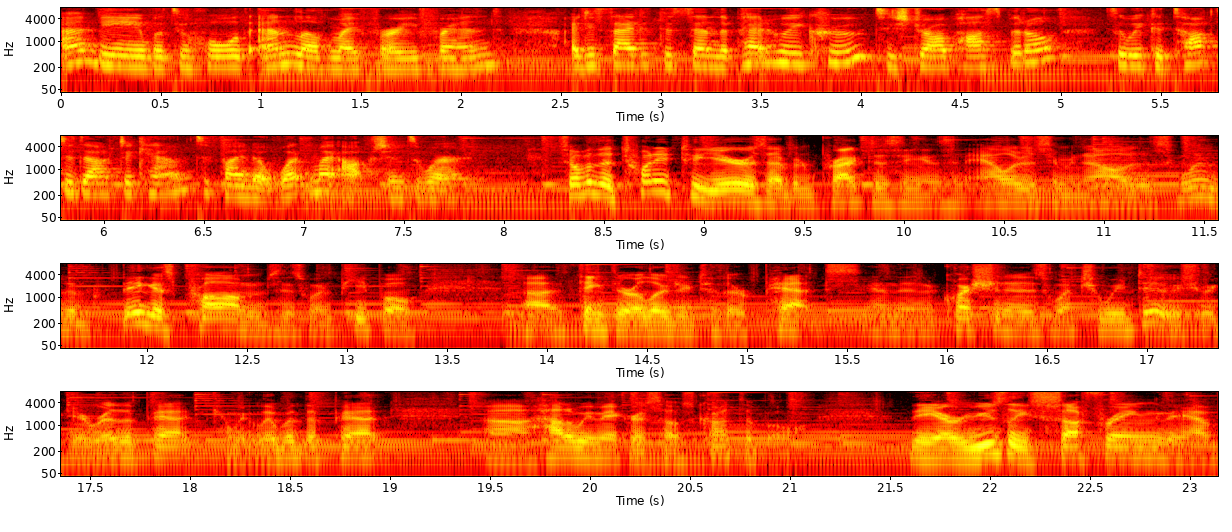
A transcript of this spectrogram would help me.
and being able to hold and love my furry friend, I decided to send the Pet Hui crew to Straub Hospital so we could talk to Dr. Kam to find out what my options were. So over the 22 years I've been practicing as an allergist immunologist, one of the biggest problems is when people uh, think they're allergic to their pets. And then the question is, what should we do? Should we get rid of the pet? Can we live with the pet? Uh, how do we make ourselves comfortable? They are usually suffering, they have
